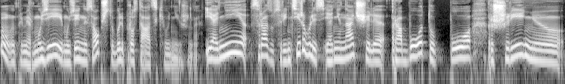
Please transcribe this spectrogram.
Ну, например, музеи, музейные сообщества были просто адски унижены. И они сразу сориентировались, и они начали работу по расширению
